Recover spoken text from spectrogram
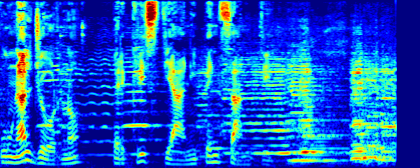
Una al giorno per cristiani pensanti.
